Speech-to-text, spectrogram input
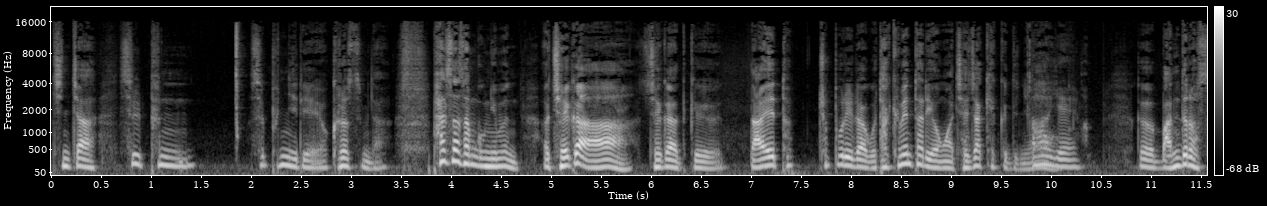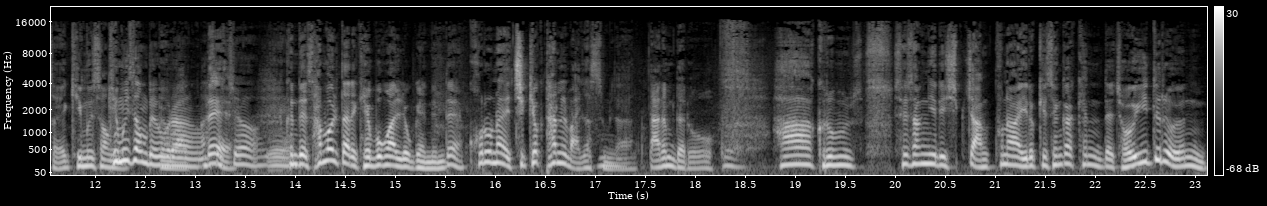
진짜 슬픈 슬픈 일이에요. 그렇습니다. 8430님은 제가 제가 그 나의 촛불이라고 다큐멘터리 영화 제작했거든요. 아, 예. 그 만들었어요. 김의성 김의성 배우랑 네. 하셨죠. 예. 근데 3월 달에 개봉하려고 했는데 코로나에 직격탄을 맞았습니다. 음. 나름대로. 예. 아, 그럼 세상 일이 쉽지 않구나 이렇게 생각했는데 저희들은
